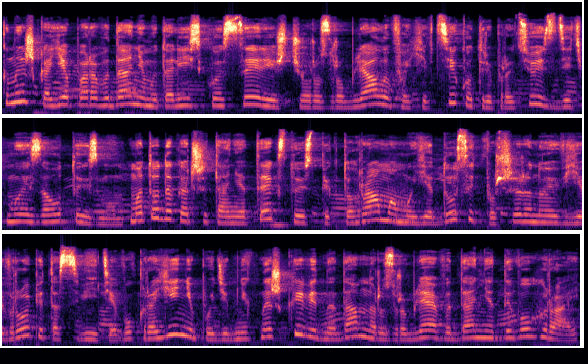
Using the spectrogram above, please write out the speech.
Книжка є перевиданням італійської серії, що розробляли фахівці, котрі працюють з дітьми з аутизмом. Методика читання тексту із піктограмами є досить поширеною в Європі та світі. В Україні подібні книжки віднедавна розробляє видання Дивограй.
